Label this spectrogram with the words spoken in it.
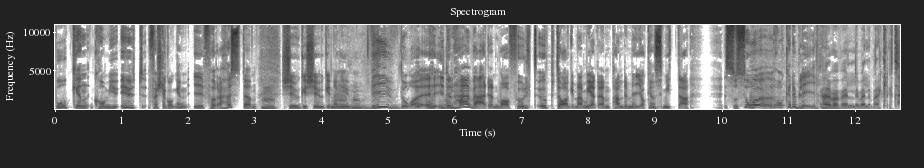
Boken kom ju ut första gången i förra hösten mm. 2020 när vi, mm. vi då i den här världen var fullt upptagna med en pandemi och en smitta. Så så råkade det bli. Det var väldigt, väldigt märkligt.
